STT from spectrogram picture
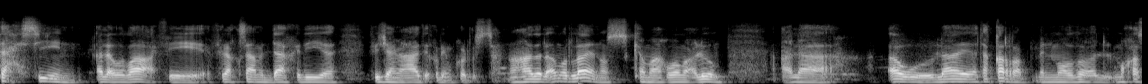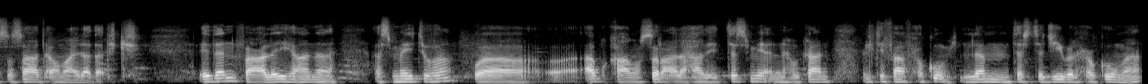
تحسين الأوضاع في في الأقسام الداخلية في جامعات إقليم كردستان. وهذا الأمر لا ينص كما هو معلوم على أو لا يتقرب من موضوع المخصصات أو ما إلى ذلك. إذا فعليه أنا أسميتها وأبقى مصر على هذه التسمية أنه كان التفاف حكومي. لم تستجيب الحكومة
